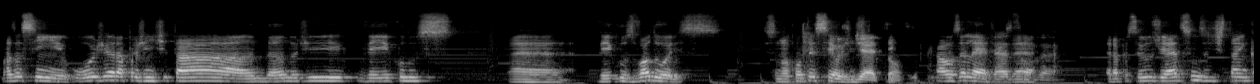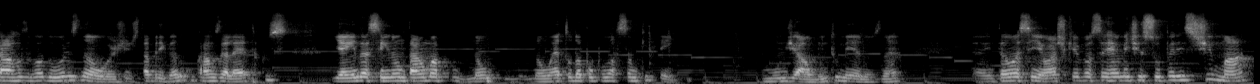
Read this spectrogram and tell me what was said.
Mas assim, hoje era para a gente estar tá andando de veículos, é, veículos voadores. Isso não aconteceu. Os Jetsons. Carros elétricos. É. Jetsons, é. é. Era para ser os Jetsons, a gente está em carros voadores, não. Hoje a gente está brigando com carros elétricos e ainda assim não tá uma não não é toda a população que tem mundial, muito menos, né? É, então assim, eu acho que é você realmente superestimar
